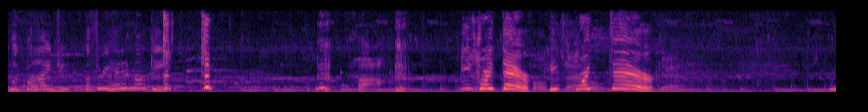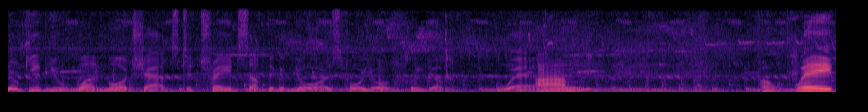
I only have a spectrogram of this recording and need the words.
Look behind you! A three headed monkey! He's right there. He's right old trick there. Again. We'll give you one more chance to trade something of yours for your freedom. Well, Um. Oh wait,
